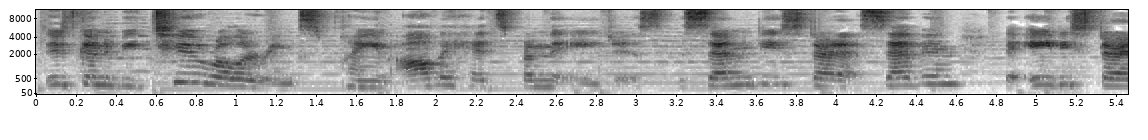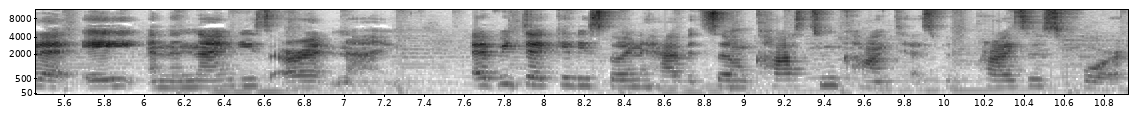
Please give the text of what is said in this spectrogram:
There's going to be two roller rinks playing all the hits from the ages. The 70s start at 7, the 80s start at 8, and the 90s are at 9. Every decade is going to have its own costume contest with prizes for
